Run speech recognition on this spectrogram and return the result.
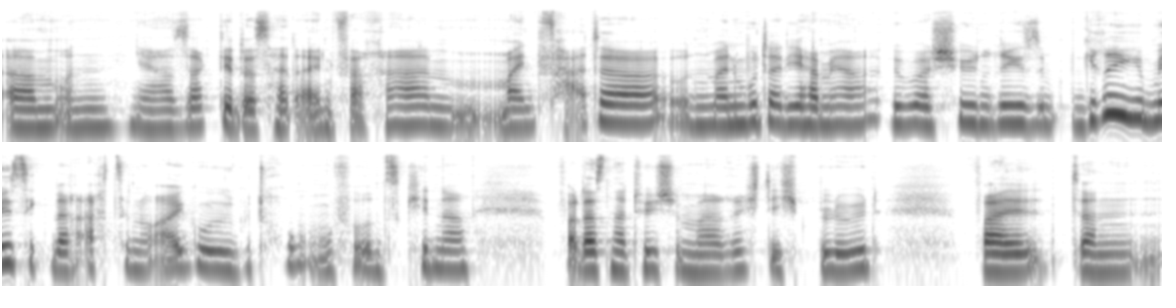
Ähm, und ja, sag dir das halt einfach. Ja? Mein Vater und meine Mutter, die haben ja über schön regelmäßig nach 18 Uhr Alkohol getrunken. Für uns Kinder war das natürlich immer richtig blöd, weil dann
